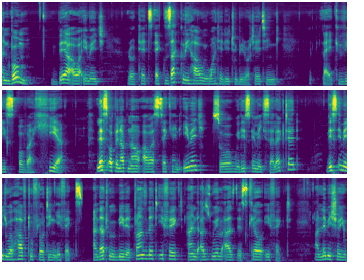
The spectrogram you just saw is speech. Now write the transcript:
and boom, there our image rotates exactly how we wanted it to be rotating like this over here. Let's open up now our second image. So with this image selected, this image will have two floating effects and that will be the translate effect and as well as the scale effect. And let me show you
